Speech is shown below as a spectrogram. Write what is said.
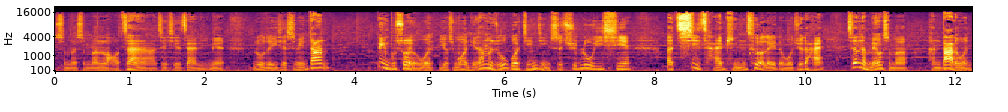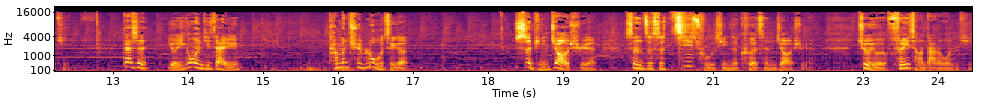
什么什么老站啊这些在里面录的一些视频，当然并不说有问有什么问题。他们如果仅仅是去录一些呃器材评测类的，我觉得还真的没有什么很大的问题。但是。有一个问题在于，他们去录这个视频教学，甚至是基础型的课程教学，就有非常大的问题。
